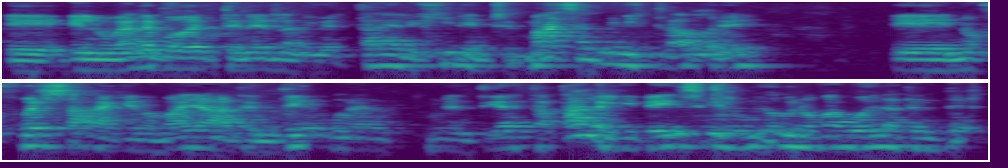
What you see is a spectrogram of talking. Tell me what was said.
eh, en lugar de poder tener la libertad de elegir entre más administradores, eh, nos fuerza a que nos vaya a atender una, una, entidad estatal. El IPS es lo único que nos va a poder atender.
